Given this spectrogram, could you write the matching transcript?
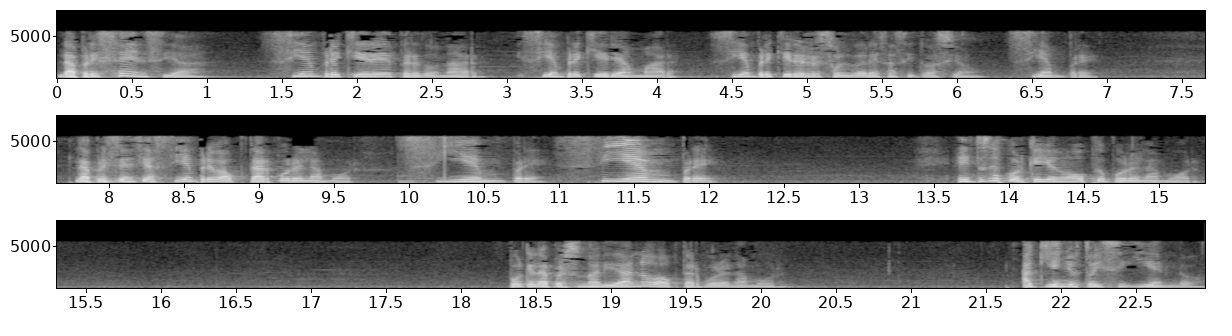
la presencia siempre quiere perdonar, siempre quiere amar, siempre quiere resolver esa situación, siempre. La presencia siempre va a optar por el amor, siempre, siempre. Entonces, ¿por qué yo no opto por el amor? Porque la personalidad no va a optar por el amor a quién yo estoy siguiendo.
